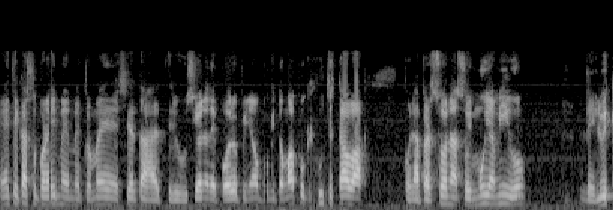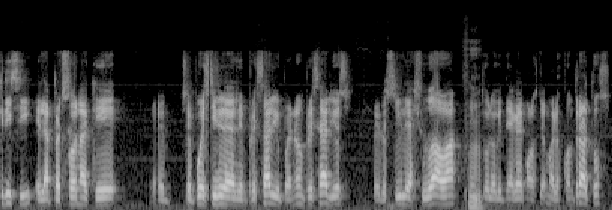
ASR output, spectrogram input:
en este caso por ahí me, me tomé ciertas atribuciones de poder opinar un poquito más porque justo estaba con la persona, soy muy amigo de Luis Crisi, es la persona que eh, se puede decir era el empresario, pero no empresarios, pero sí le ayudaba en Hmm. todo lo que tenía que ver con los temas de los contratos.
